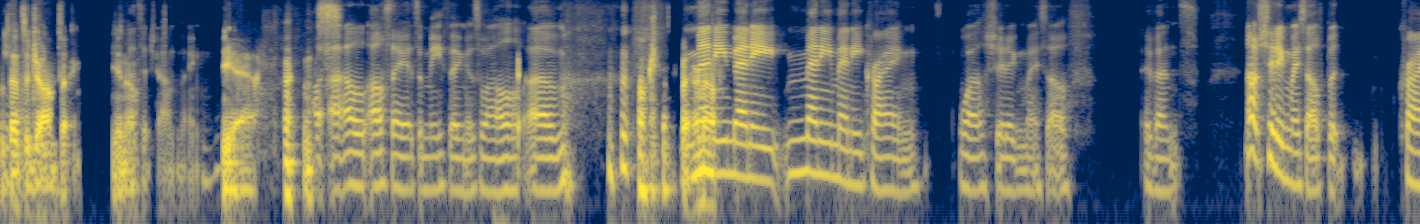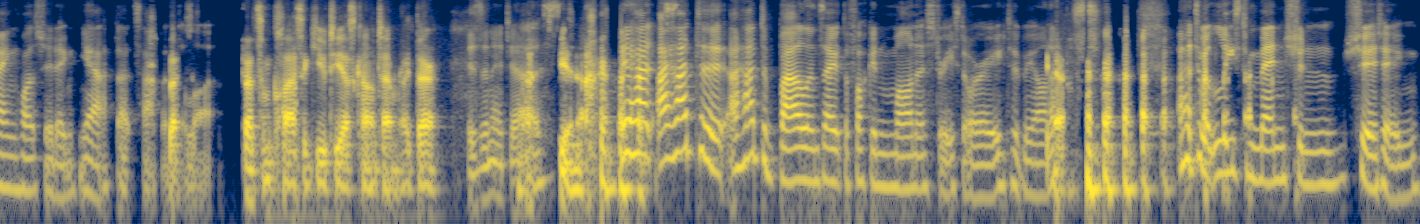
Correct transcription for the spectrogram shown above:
But that's a John thing, you know. That's a John thing. Yeah. I- I'll I'll say it's a me thing as well. Um, okay. fair enough. many, many, many, many crying while shitting myself events. Not shitting myself, but crying while shitting. Yeah, that's happened That's- a lot, That's some classic UTS content right there. isn't it? Uh, just Yeah. I had I had to I had to balance out the fucking monastery story to be honest. I had to at least mention shitting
